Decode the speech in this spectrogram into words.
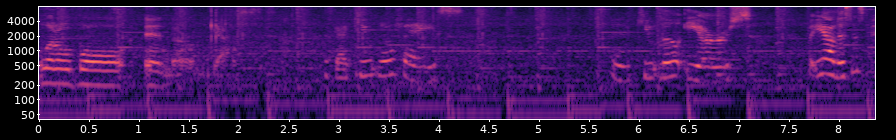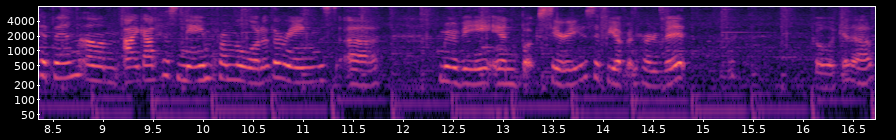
little bowl, and um, yeah, he's got a cute little face and cute little ears. But yeah, this is Pippin. Um, I got his name from the Lord of the Rings uh, movie and book series. If you haven't heard of it, go look it up.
